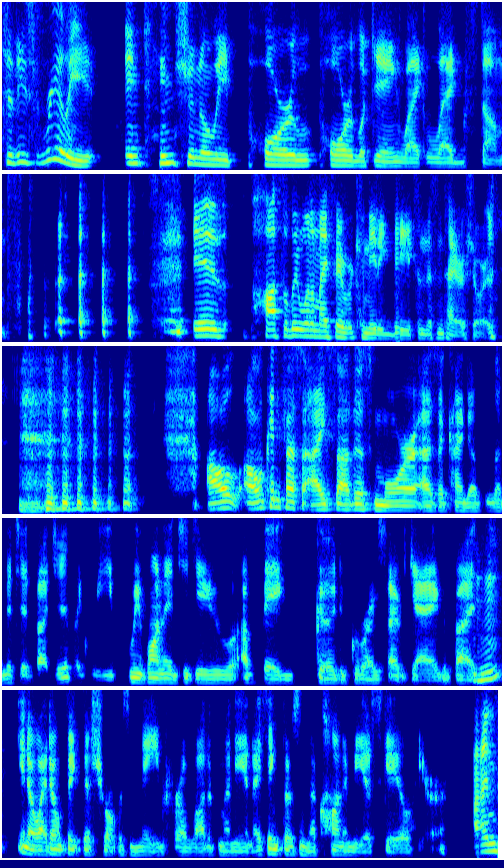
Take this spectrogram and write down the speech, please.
to these really intentionally poor, poor looking like leg stumps is possibly one of my favorite comedic beats in this entire short. I'll I'll confess I saw this more as a kind of limited budget. Like we we wanted to do a big, good, gross out gag, but Mhm. you know, I don't think this short was made for a lot of money. And I think there's an economy of scale here. I'm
